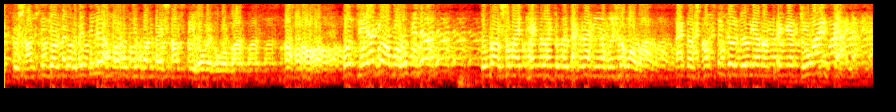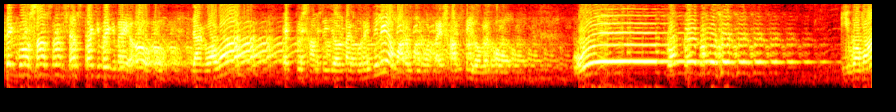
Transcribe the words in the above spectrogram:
একটু শান্তি জলটা করে দিলে আমারও জীবনটাই শান্তি হবে গো বাবা। বলছি এক বহুকিনা তোমরা সবাই ঠেঙ্গলাটুকু ঢাকা নিয়ে বসো বাবা। তাই তো শান্তি জল যদি আমরা থেকে জুয়াই দেখব শান্তি শেষ থাকবে নাই। ও ও। যাক বাবা, একটু শান্তি জলটা করে দিলে আমারও জীবনটাই শান্তি হবে ও, সঙ্গে কি বাবা?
